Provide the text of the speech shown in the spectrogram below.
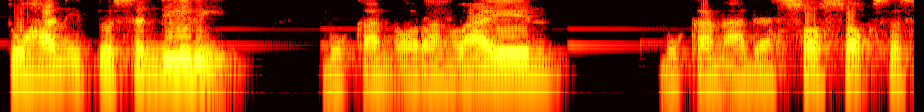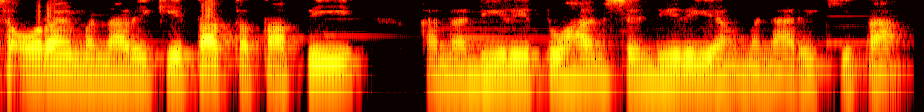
Tuhan itu sendiri, bukan orang lain, bukan ada sosok seseorang yang menarik kita, tetapi karena diri Tuhan sendiri yang menarik kita.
